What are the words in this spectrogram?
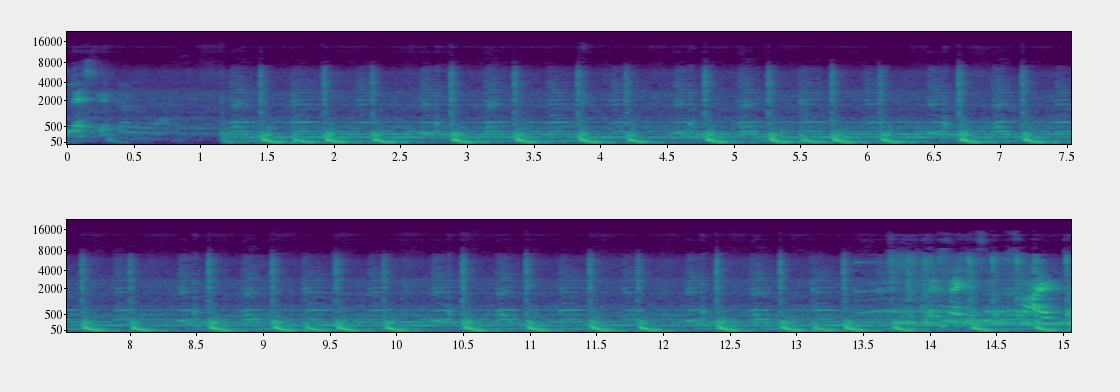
Let's get going that. Let's take it to the side.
